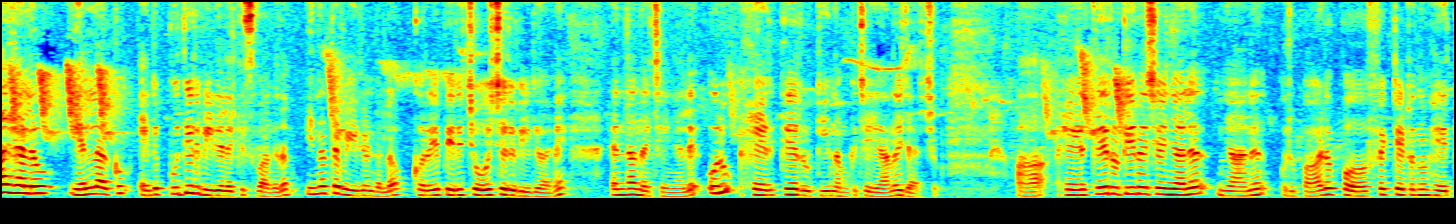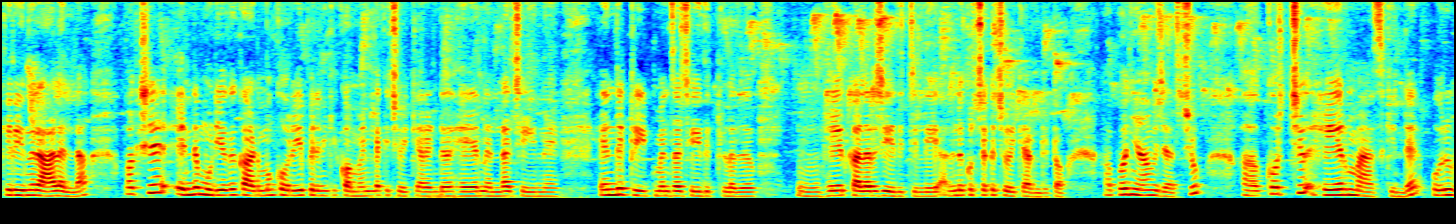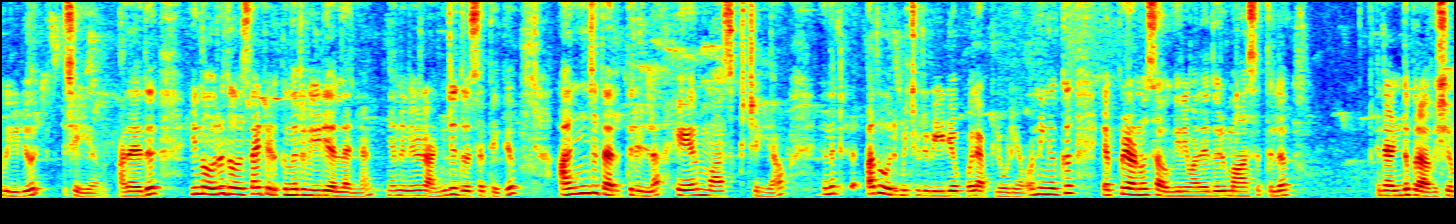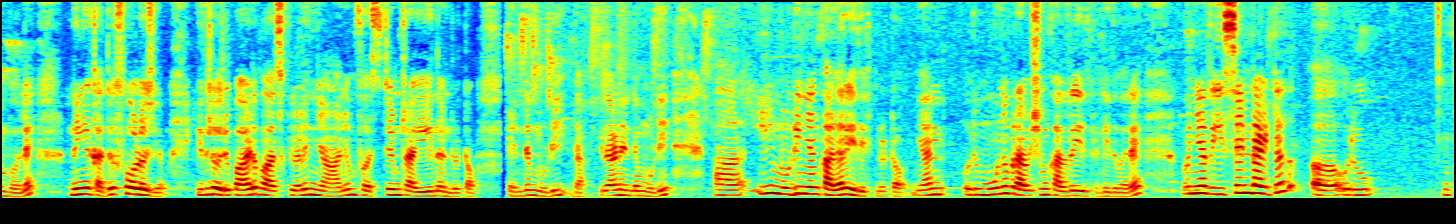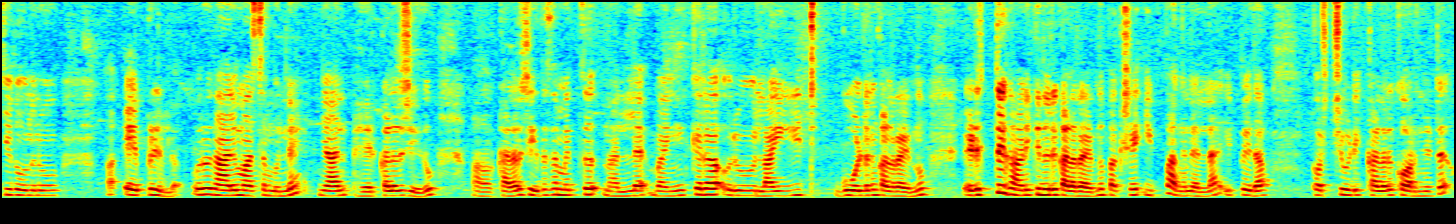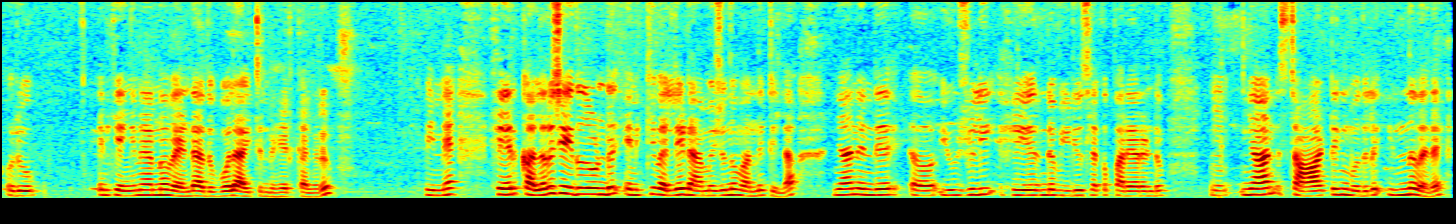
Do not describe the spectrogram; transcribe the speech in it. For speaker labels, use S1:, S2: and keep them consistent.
S1: Hi hello. എല്ലാവർക്കും എന്റെ പുതിയൊരു വീഡിയോയിലേക്ക് സ്വാഗതം. ഇന്നത്തെ വീഡിയോ ഉണ്ടല്ലോ കുറേ പേര് ചോദിച്ചൊരു വീഡിയോ ആണ്. എന്താണെന്ന് വെച്ച് കഴിഞ്ഞാൽ ഒരു ഹെയർ കെയർ റുട്ടീൻ നമുക്ക് ചെയ്യാമെന്ന് വിചാരിച്ചു. ഹെയർ കെയർ റുട്ടീൻ എന്ന് വെച്ച് കഴിഞ്ഞാൽ ഞാൻ ഒരുപാട് പെർഫെക്റ്റ് ആയിട്ടൊന്നും ഹെയർ കെയർ ചെയ്യുന്ന ഒരാളല്ല. പക്ഷേ എന്റെ മുടിയൊക്കെ കാണുമ്പോൾ കുറേ പേര് എനിക്ക് കമന്റിലൊക്കെ ചോദിക്കാറുണ്ട് ഹെയറിന് എന്താ ചെയ്യുന്നത് എന്ത് ട്രീറ്റ്മെന്റ്സാണ് ചെയ്തിട്ടുള്ളത്? ഹെയർ കളർ ചെയ്തിട്ടില്ലേ? അതിനെക്കുറിച്ചൊക്കെ ചോദിക്കാറുണ്ട് കേട്ടോ അപ്പോൾ ഞാൻ വിചാരിച്ചു കുറച്ച് ഹെയർ മാസ്കിന്റെ ഒരു വീഡിയോ ചെയ്യാം. അതായത് ഇന്ന് ഒരു ദിവസമായിട്ട് എടുക്കുന്ന ഒരു വീഡിയോ അല്ല ഞാൻ. ഞാൻ ഇനി ഒരു അഞ്ച് ദിവസത്തേക്ക് അഞ്ച് തരത്തിലുള്ള ഹെയർ മാസ്ക് ചെയ്യാം. എന്നിട്ട് അത് ഒരുമിച്ചൊരു വീഡിയോ പോലെ അപ്ലോഡ് ചെയ്യാം. അപ്പോൾ നിങ്ങൾക്ക് എപ്പോഴാണോ സൗകര്യം? അതായത് ഒരു മാസത്തിൽ രണ്ട് പ്രാവശ്യം പോലെ നിങ്ങൾക്കത് ഫോളോ ചെയ്യാം. ഇതിൽ ഒരുപാട് മാസ്കുകൾ ഞാനും ഫസ്റ്റ് ടൈം ട്രൈ ചെയ്യുന്നുണ്ട് കേട്ടോ എന്റെ മുടി ഇതാ ഇതാണ് എന്റെ മുടി. ഈ മുടി ഞാൻ കളർ ചെയ്തിട്ടുണ്ട് കേട്ടോ ഞാൻ ഒരു മൂന്ന് പ്രാവശ്യം കളർ ചെയ്തിട്ടുണ്ട് ഇതുവരെ. അപ്പോൾ ഞാൻ റീസെന്റായിട്ട് ഒരു എനിക്ക് തോന്നുന്നു ഏപ്രിലിൽ ഒരു നാല് മാസം മുന്നേ ഞാൻ ഹെയർ കളർ ചെയ്തു. കളർ ചെയ്ത സമയത്ത് നല്ല ഭയങ്കര ഒരു ലൈറ്റ് ഗോൾഡൻ കളറായിരുന്നു എടുത്ത് കാണിക്കുന്ന ഒരു കളറായിരുന്നു പക്ഷേ ഇപ്പം അങ്ങനെയല്ല. ഇപ്പം ഇതാ കുറച്ചുകൂടി കളർ കുറഞ്ഞിട്ട് ഒരു എനിക്ക് എങ്ങനെയായിരുന്നോ വേണ്ട അതുപോലെ ആയിട്ടുണ്ട് ഹെയർ കളർ പിന്നെ ഹെയർ കളർ ചെയ്തതുകൊണ്ട് എനിക്ക് വലിയ ഡാമേജ് ഒന്നും വന്നിട്ടില്ല. ഞാൻ എന്റെ യൂഷ്വലി ഹെയറിന്റെ വീഡിയോസിലൊക്കെ പറയാറുണ്ട് ഞാൻ സ്റ്റാർട്ടിങ് മുതൽ ഇന്ന് വരെ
